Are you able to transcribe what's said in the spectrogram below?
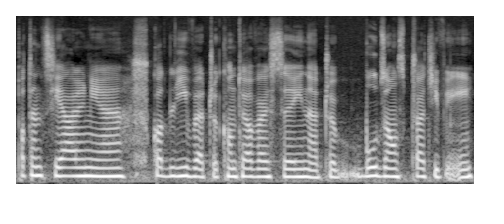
potencjalnie szkodliwe, czy kontrowersyjne, czy budzą sprzeciw i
